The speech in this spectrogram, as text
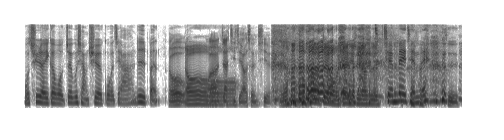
我去了一个我最不想去的国家——日本。哦，哦，哇，佳琪姐要生气了，对我们家庭训教是前辈，前辈，是。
